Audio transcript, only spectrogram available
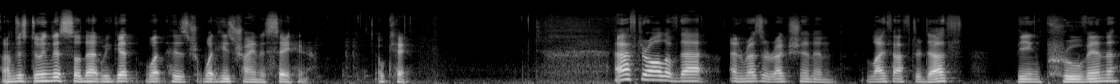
I'm just doing this so that we get what his what he's trying to say here. Okay. After all of that and resurrection and life after death being proven,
